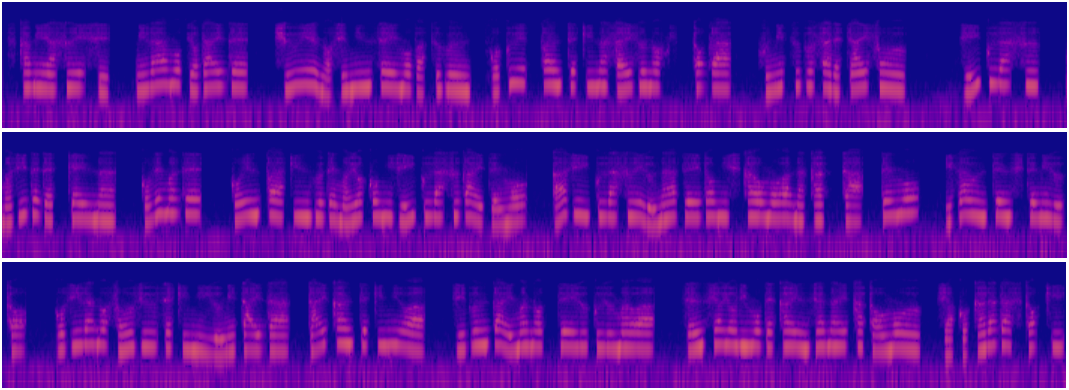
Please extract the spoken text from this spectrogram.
つかみやすいし、ミラーも巨大で、周囲への視認性も抜群。ごく一般的なサイズのフィットが、踏み潰されちゃいそう。G クラス、マジででっけえな。これまで、コインパーキングで真横に G クラスがいても、ああ G クラスいるな程度にしか思わなかった。でも、いざ運転してみると、ゴジラの操縦席にいるみたいだ。体感的には、自分が今乗っている車は、戦車よりもでかいんじゃないかと思う。車庫から出すとき、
